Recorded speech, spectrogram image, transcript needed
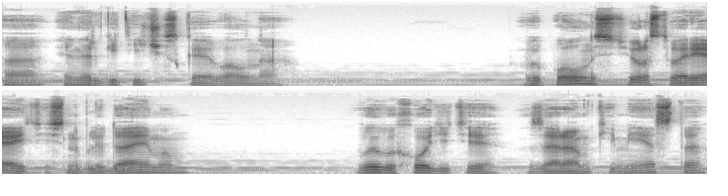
а энергетическая волна. Вы полностью растворяетесь наблюдаемым, вы выходите за рамки места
